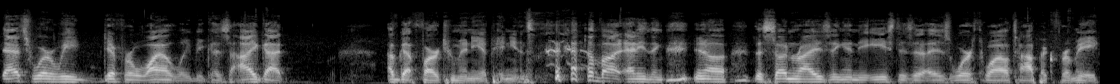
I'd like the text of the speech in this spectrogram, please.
that's where we differ wildly because I got I've got far too many opinions about anything. You know, the sun rising in the east is a is worthwhile topic for me.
